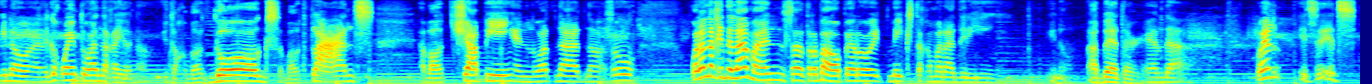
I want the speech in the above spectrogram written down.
you know, uh, nagkakwentuhan na kayo. No? You talk about dogs, about plants, about shopping and whatnot. No? So, wala na kinalaman sa trabaho pero it makes the camaraderie, you know, uh, better. And uh, Well, it's it's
